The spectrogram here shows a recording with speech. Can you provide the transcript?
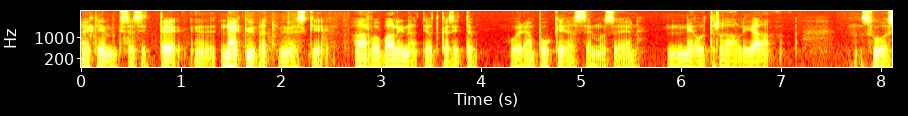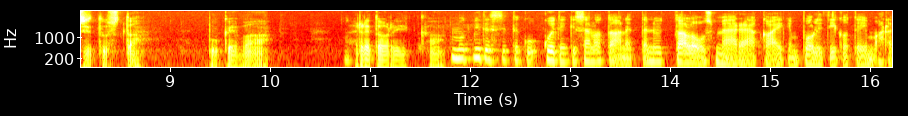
näkemyksessä sitten näkyvät myöskin arvovalinnat, jotka sitten voidaan pukea semmoiseen neutraalia suositusta pukevaa retoriikkaa. Mutta miten sitten kun kuitenkin sanotaan, että nyt talous määrää kaiken, poliitikot ei mahda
